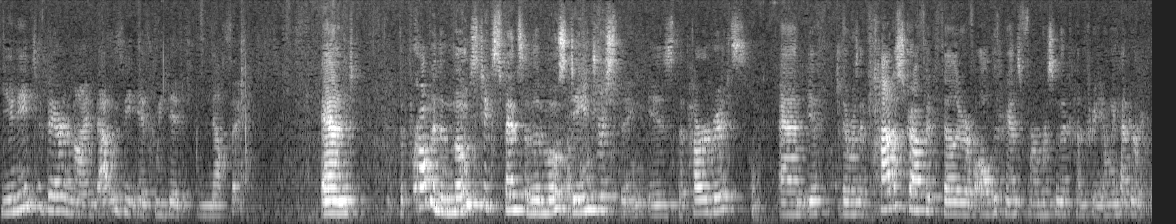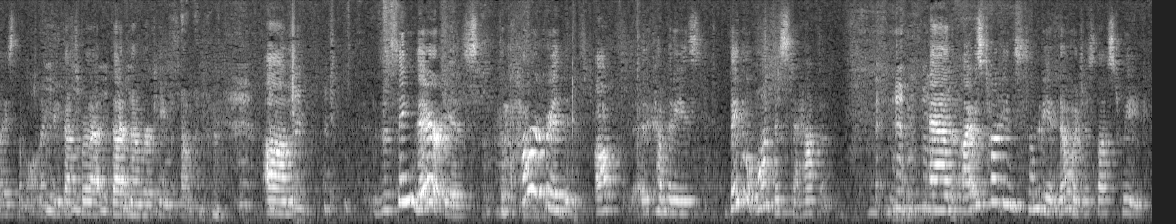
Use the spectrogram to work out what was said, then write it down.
You need to bear in mind that would be if we did nothing. And the probably the most expensive, the most dangerous thing is the power grids. And if there was a catastrophic failure of all the transformers in the country and we had to replace them all, and I think that's where that, that number came from. Um, the thing there is the power grid companies, they don't want this to happen. and I was talking to somebody at NOAA just last week,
